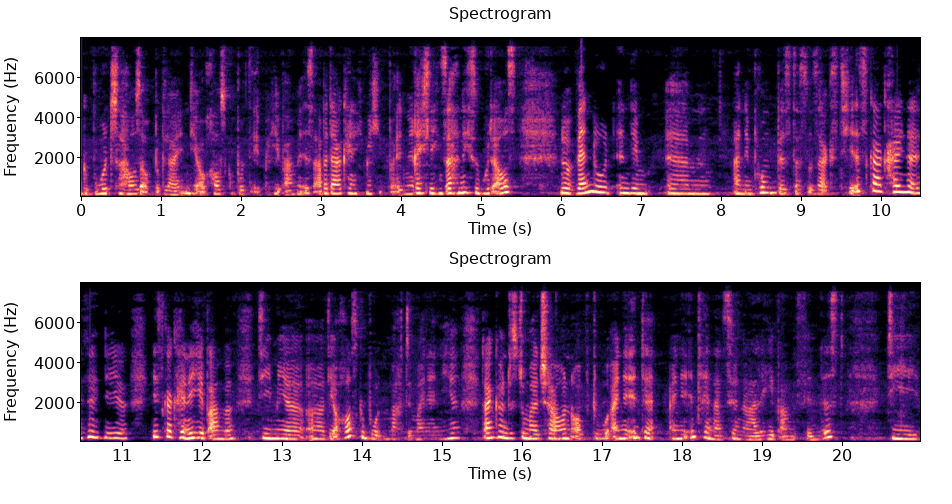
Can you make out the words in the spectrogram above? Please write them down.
Geburt zu Hause auch begleiten, die auch Hausgeburtshebamme ist. Aber da kenne ich mich bei den rechtlichen Sachen nicht so gut aus. Nur wenn du in dem, ähm, an dem Punkt bist, dass du sagst, hier ist gar keine hier ist gar keine Hebamme, die mir, äh, die auch Hausgeburten macht in meiner Nähe, dann könntest du mal schauen, ob du eine, inter, eine internationale Hebamme findest, die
